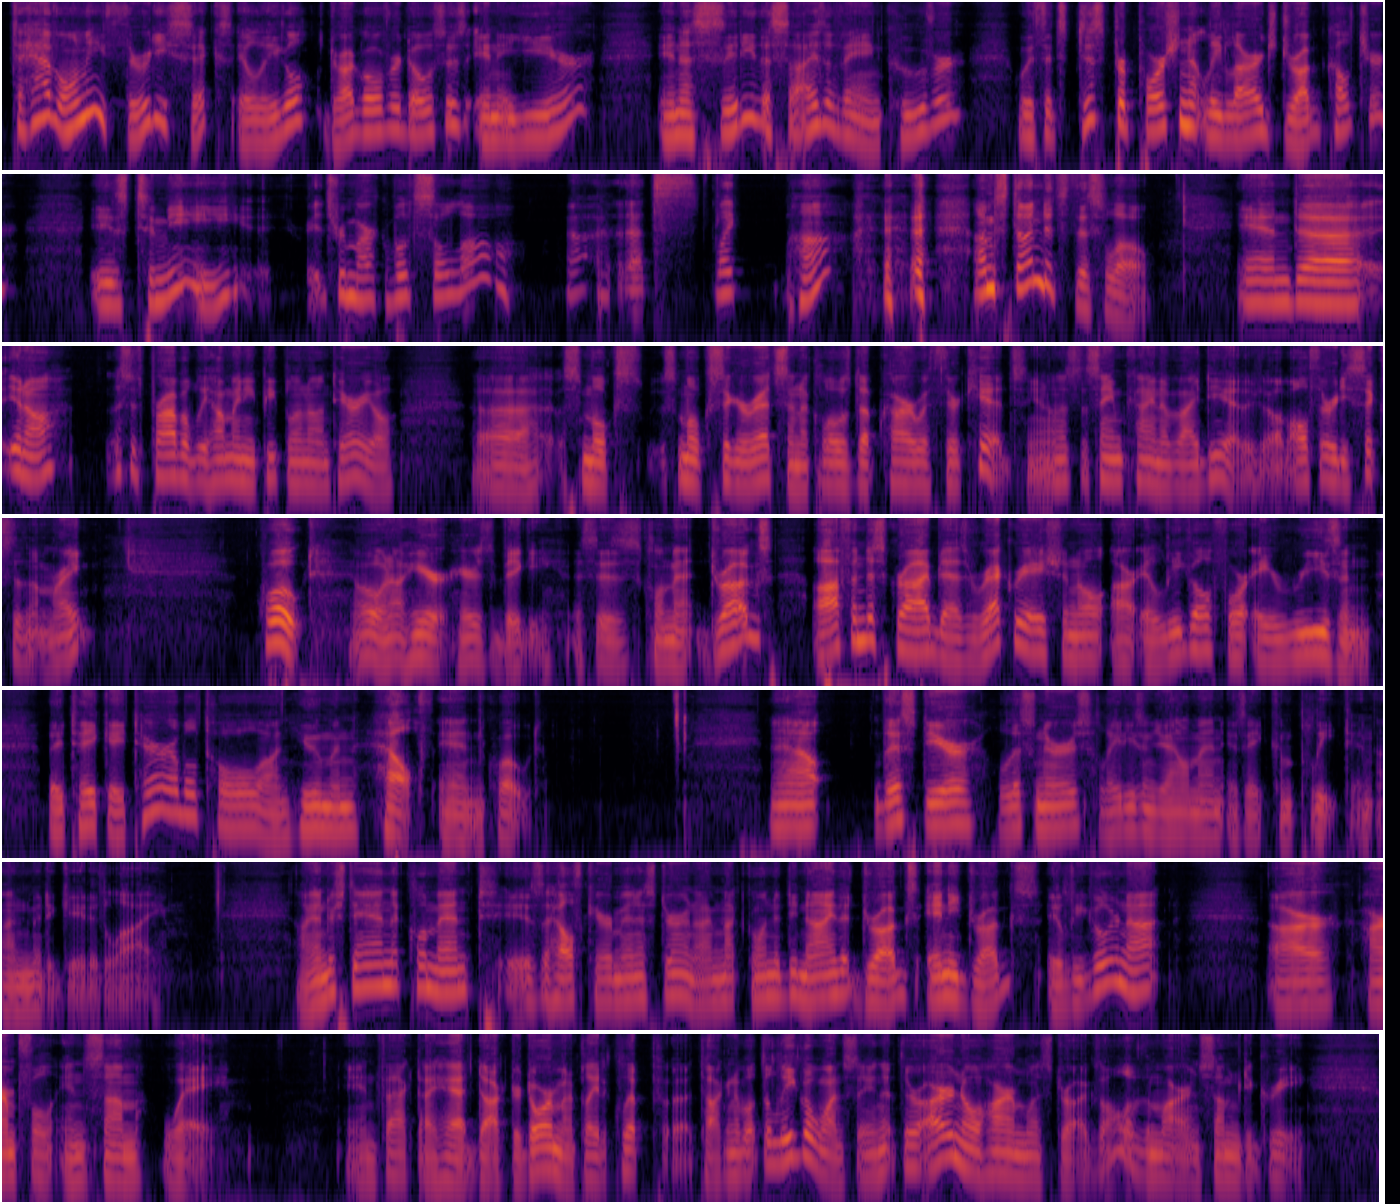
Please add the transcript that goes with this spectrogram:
To have only 36 illegal drug overdoses in a year in a city the size of Vancouver with its disproportionately large drug culture is, to me, it's remarkable it's so low. Uh, that's like, huh? I'm stunned it's this low. And, uh, you know, this is probably how many people in Ontario uh, smoke, smoke cigarettes in a closed-up car with their kids. You know, that's the same kind of idea. There's all 36 of them, right? Quote, oh, now here, here's the biggie. This is Clement. Drugs, often described as recreational, are illegal for a reason. They take a terrible toll on human health, end quote. Now, this, dear listeners, ladies and gentlemen, is a complete and unmitigated lie. I understand that Clement is the health care minister, and I'm not going to deny that drugs, any drugs, illegal or not, are harmful in some way. In fact, I had Dr. Dorman, I played a clip uh, talking about the legal ones, saying that there are no harmless drugs. All of them are in some degree.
